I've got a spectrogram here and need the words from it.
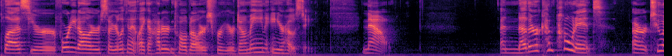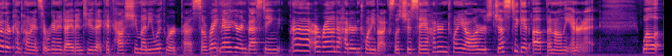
plus your $40 so you're looking at like $112 for your domain and your hosting now, another component or two other components that we're going to dive into that could cost you money with WordPress. So right now you're investing uh, around 120 bucks. Let's just say 120 dollars just to get up and on the internet. Well,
